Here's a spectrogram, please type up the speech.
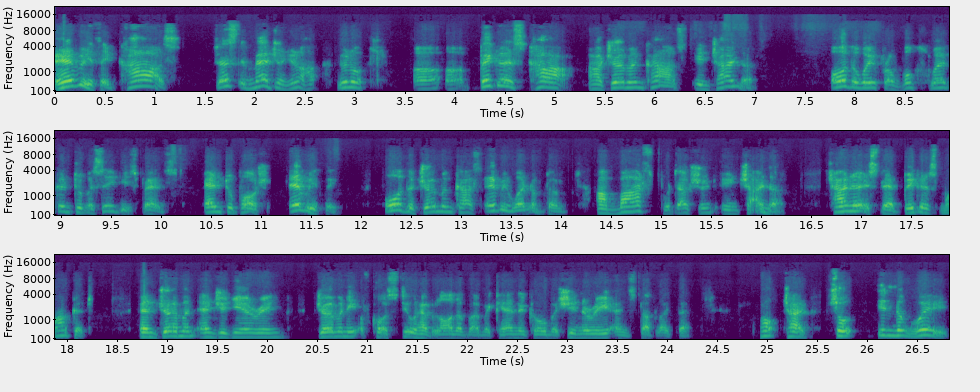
Everything, cars. Just imagine, you know, you know, uh, uh, biggest car are German cars in China, all the way from Volkswagen to Mercedes Benz and to Porsche, everything. All the German cars, every one of them are mass production in China. China is their biggest market. And German engineering, Germany, of course, still have a lot of uh, mechanical machinery and stuff like that. China. So in a way,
